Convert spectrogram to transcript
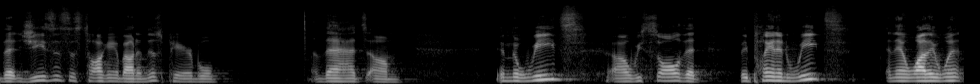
That Jesus is talking about in this parable that um, in the weeds, uh, we saw that they planted wheat, and then while they went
